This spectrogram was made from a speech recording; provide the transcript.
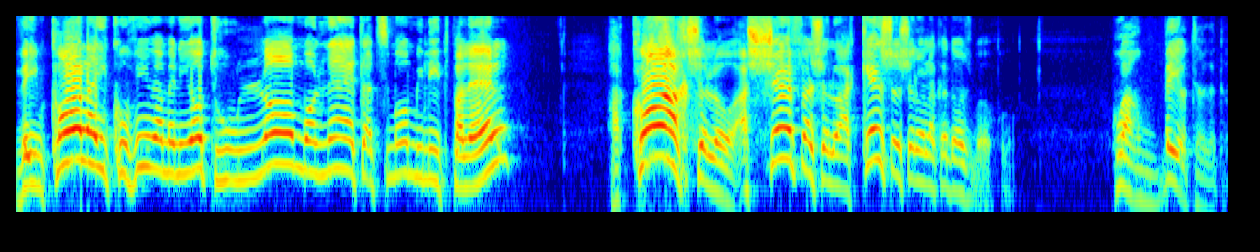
ועם כל העיכובים והמניעות הוא לא מונע את עצמו מלהתפלל, הכוח שלו, השפע שלו, הקשר שלו לקדוש ברוך הוא, הוא הרבה יותר גדול.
